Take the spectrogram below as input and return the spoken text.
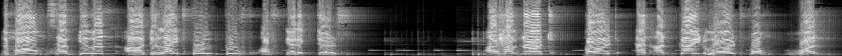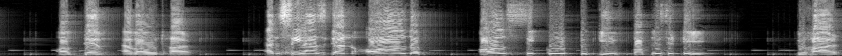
The monks have given a delightful proof of characters. I have not heard an unkind word from one of them about her, and she has done all the all she could to give publicity to her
